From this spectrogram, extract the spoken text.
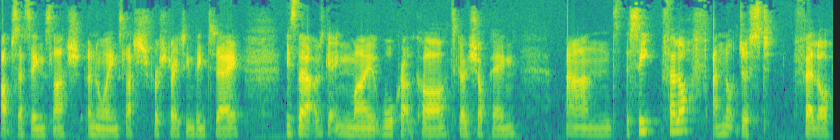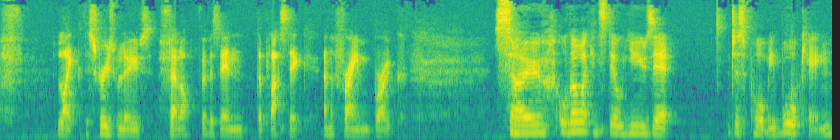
upsetting slash annoying slash frustrating thing today is that I was getting my walker out the car to go shopping and the seat fell off and not just fell off like the screws were loose, fell off as in the plastic and the frame broke. So although I can still use it to support me walking,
